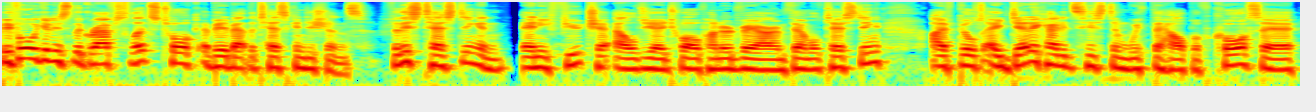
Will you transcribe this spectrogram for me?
Before we get into the graphs, let's talk a bit about the test conditions. For this testing and any future LGA 1200 VRM thermal testing, I've built a dedicated system with the help of Corsair,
